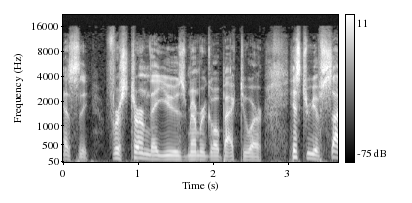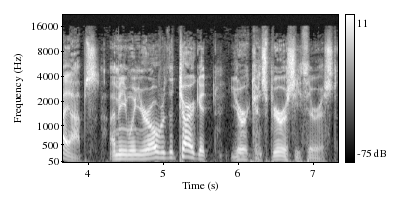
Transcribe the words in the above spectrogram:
That's the first term they use. Remember, go back to our history of psyops. I mean, when you're over the target, you're a conspiracy theorist.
